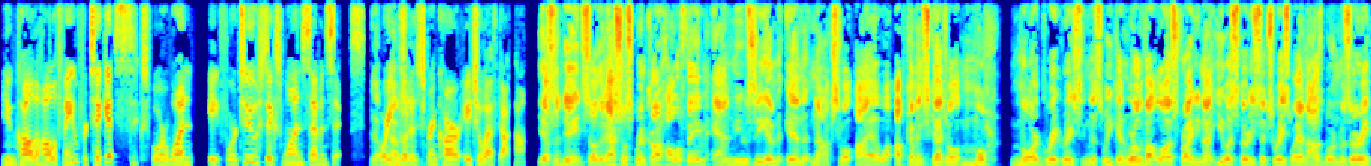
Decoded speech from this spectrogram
You can call the Hall of Fame for tickets 641 842 6176. Yep, Or you can go absolutely. to sprintcarhof.com. Yes, indeed. So the National Sprint Car Hall of Fame and Museum in Knoxville, Iowa. Upcoming schedule, more more great racing this weekend. World of Outlaws, Friday night, US 36 Raceway in Osborn, Missouri.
